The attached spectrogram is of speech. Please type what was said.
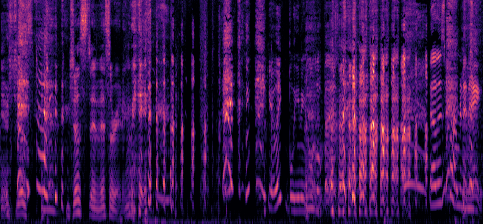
You're just just eviscerating me. You're like bleeding a little bit. no, this is permanent ink.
